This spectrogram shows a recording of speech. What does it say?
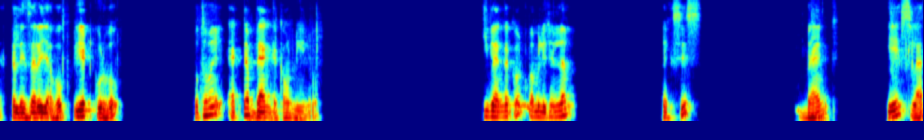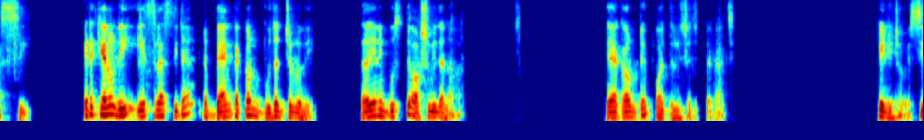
একটা লেজারে যাব ক্রিয়েট করব। প্রথমে একটা ব্যাংক অ্যাকাউন্ট নিয়ে নেব। কি ব্যাংক অ্যাকাউন্ট আমি লিখে নিলাম Axis bank A slash C এটা কেন দিই? এ স্ল্যাশ সিটা এটা ব্যাংক অ্যাকাউন্ট বোঝার জন্য দিই। তারা জানি বুঝতে অসুবিধা না হয়। এই অ্যাকাউন্টে পঁয়তাল্লিশ হাজার টাকা আছে। ক্রেডিট হবে। সি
